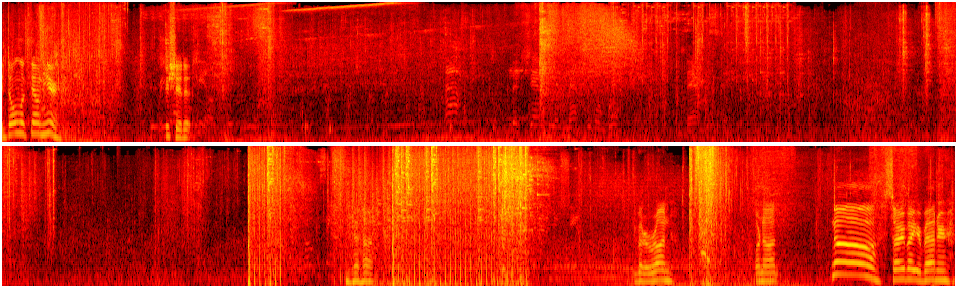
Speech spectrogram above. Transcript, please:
Don't look down here. Appreciate it. You better run. Or not. No! Sorry about your banner.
